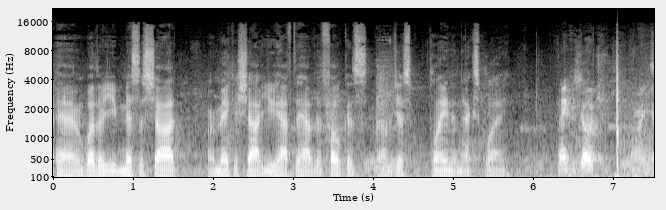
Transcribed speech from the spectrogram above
And whether you miss a shot or make a shot, you have to have the focus of just playing the next play. Thank you, Coach. All right.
